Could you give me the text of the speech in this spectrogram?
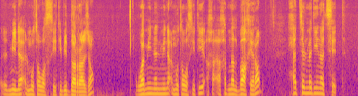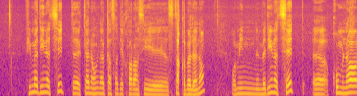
الميناء المتوسطي بالدراجة. ومن الميناء المتوسطي أخذنا الباخرة حتى المدينة سيت. في مدينة سيت كان هناك صديق فرنسي استقبلنا. ومن مدينة سيت آه، قمنا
